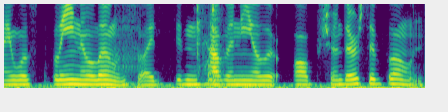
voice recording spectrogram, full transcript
I was playing alone, so I didn't have any other option. There's a bone.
